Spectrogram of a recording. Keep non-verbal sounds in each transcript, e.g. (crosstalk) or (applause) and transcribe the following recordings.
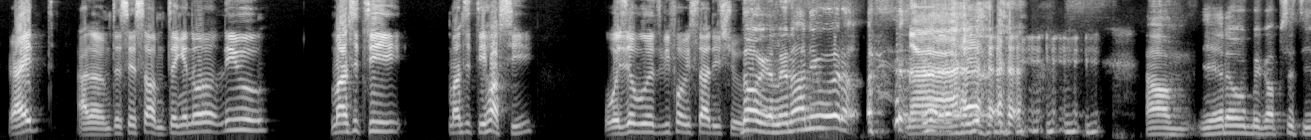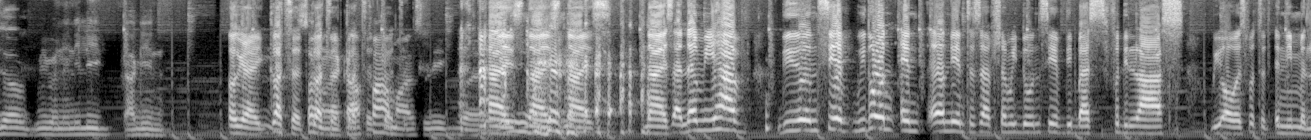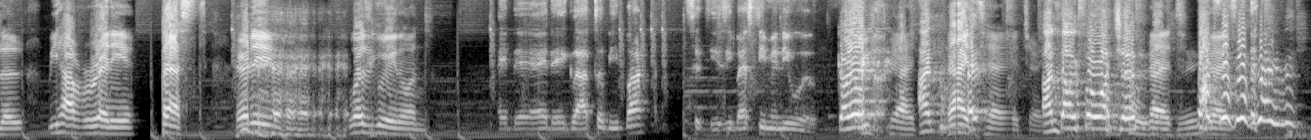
Right? And um, to say something, you know, Liu, Man City, Man City hussy. What's your words before we start the show? No, you're not any word. Nah. (laughs) Um, yeah, though, big up City, though, we win in the league again. okay, got it, Sound got it, like got a it, got it. farmers league, boy. (laughs) nice, nice, nice, nice. And then we have we don't save we don't in on the interception we don't save the best for the last. We always put it in the middle. We have Rennie best. Rennie, (laughs) what's going on? I they, I they glad to be back. City is the best team in the world. Correct. Right, And- right, and- right, right, And thanks for watching. right, Thanks for right, subscribing.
